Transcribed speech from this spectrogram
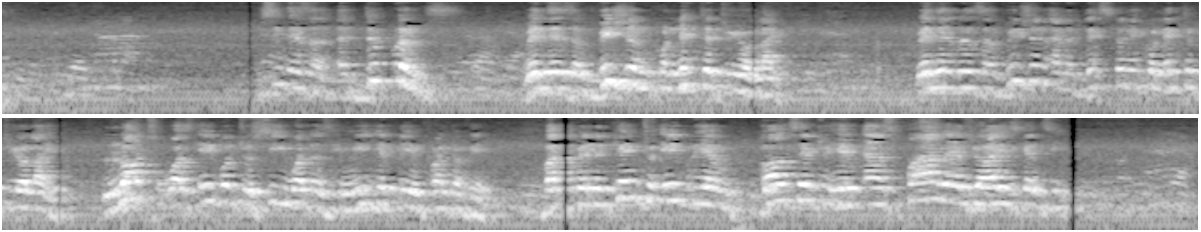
You see, there's a, a difference when there's a vision connected to your life. When there is a vision and a destiny connected to your life. Lot was able to see what is immediately in front of him. But when it came to Abraham, God said to him, as far as your eyes can see.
